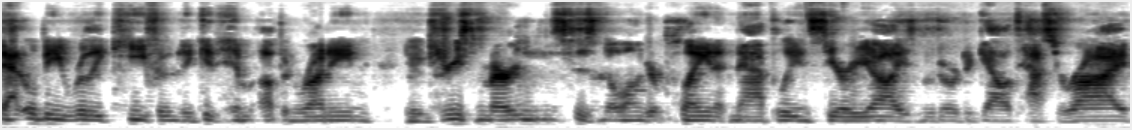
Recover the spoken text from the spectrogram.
That will be really key for them to get him up and running. You know, Dries Mertens is no longer playing at Napoli in Serie A. He's moved over to Galatasaray,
